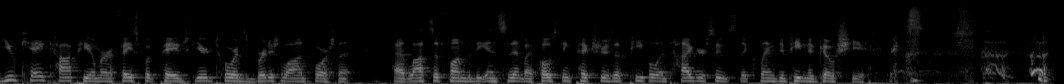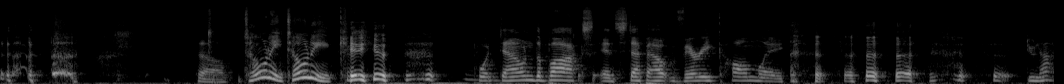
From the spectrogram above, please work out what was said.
UK Cop Humor, a Facebook page geared towards British law enforcement, had lots of fun with the incident by posting pictures of people in tiger suits that claimed to be negotiators. So, Tony, Tony, can you? put down the box and step out very calmly. Do not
